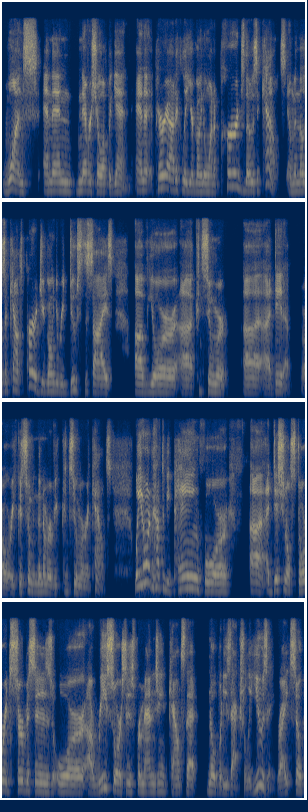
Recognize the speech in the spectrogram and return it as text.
once and then never show up again. And uh, periodically, you're going to want to purge those accounts. And when those accounts purge, you're going to reduce the size of your uh, consumer uh, uh data or you consume the number of your consumer accounts. Well, you don't want to have to be paying for uh, additional storage services or uh, resources for managing accounts that nobody's actually using, right? So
